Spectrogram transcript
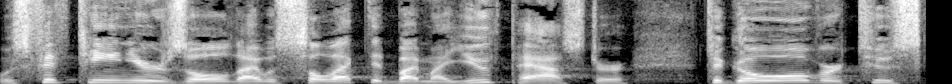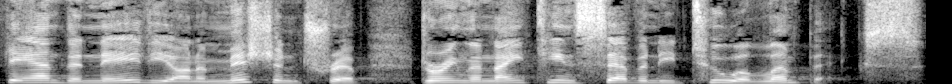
was 15 years old. I was selected by my youth pastor to go over to Scandinavia on a mission trip during the 1972 Olympics.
